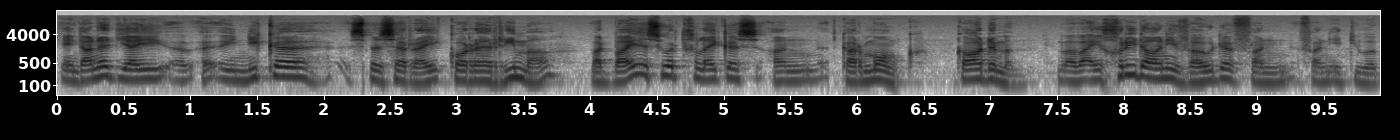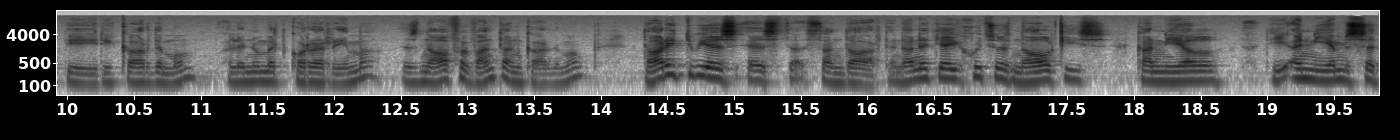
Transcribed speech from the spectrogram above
En dan het jy 'n unieke spesery correrima wat baie soortgelyk is aan karmonk, cardamom. Maar hy groei daar in die woude van van Ethiopië hierdie cardamom. Hulle noem dit correrima, is na verwant aan cardamom. Daardie twee is is standaard. En dan het jy goed soos naaltjies, kaneel, die inheemse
